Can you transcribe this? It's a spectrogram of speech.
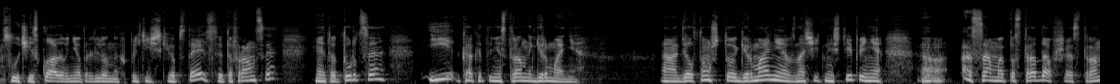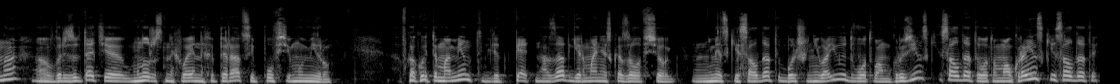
В случае складывания определенных политических обстоятельств это Франция, это Турция и, как это ни странно, Германия. А, дело в том, что Германия в значительной степени а, самая пострадавшая страна в результате множественных военных операций по всему миру. В какой-то момент, лет пять назад, Германия сказала, все, немецкие солдаты больше не воюют, вот вам грузинские солдаты, вот вам украинские солдаты,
